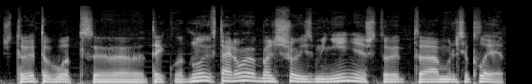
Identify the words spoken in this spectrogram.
что это вот э, take. Ну и второе большое изменение, что это мультиплеер.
